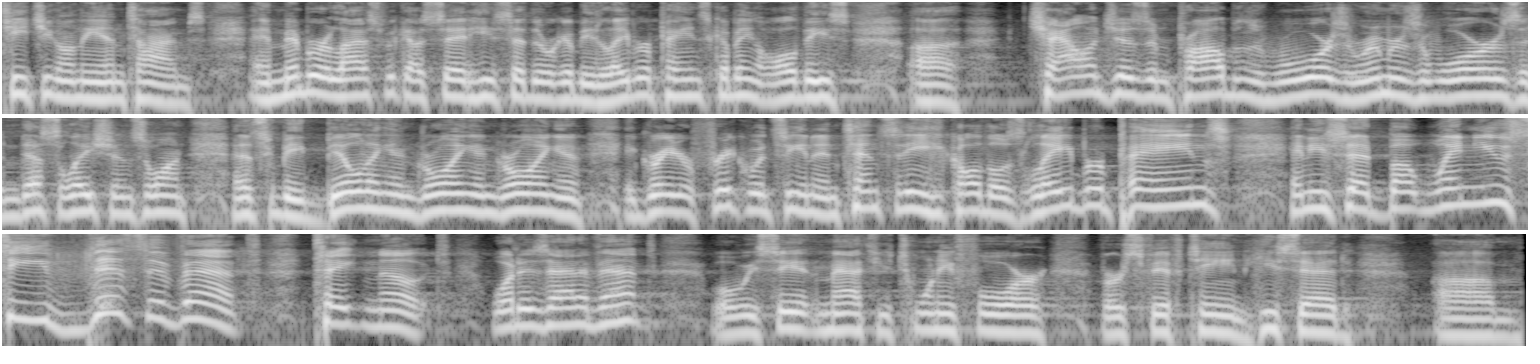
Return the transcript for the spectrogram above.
teaching on the end times. And remember, last week I said, he said there were going to be labor pains coming, all these uh, challenges and problems, wars rumors of wars and desolation and so on. And it's going to be building and growing and growing in, in greater frequency and intensity. He called those labor pains. And he said, But when you see this event, take note. What is that event? Well, we see it in Matthew 24, verse 15. He said, um,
